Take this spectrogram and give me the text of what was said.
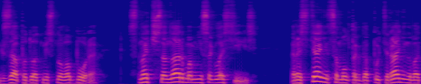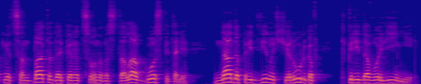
к западу от Мясного Бора. С Начсанармом не согласились. Растянется, мол, тогда путь раненого от медсанбата до операционного стола в госпитале. Надо придвинуть хирургов к передовой линии.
